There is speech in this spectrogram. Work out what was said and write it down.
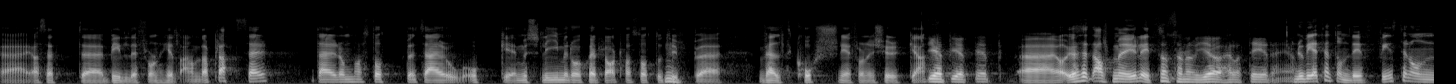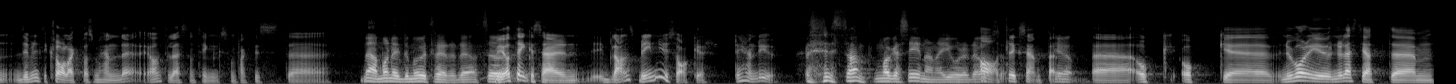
Eh, jag har sett eh, bilder från helt andra platser där de har stått med så här, och, och eh, muslimer då självklart har stått och typ eh, vält kors ner från en kyrka. Japp, japp, japp. Eh, jag har sett allt möjligt. Sånt som de gör hela tiden. Ja. Nu vet jag inte om det finns det någon, det är väl inte klarlagt vad som hände. Jag har inte läst någonting som faktiskt eh, Nej, man de utreder det. Alltså, men jag tänker så här, ibland brinner ju saker. Det händer ju. det är sant, magasinerna gjorde det Ja, också. till exempel. Ja. Eh, och och eh, nu, var det ju, nu läste jag att ehm,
